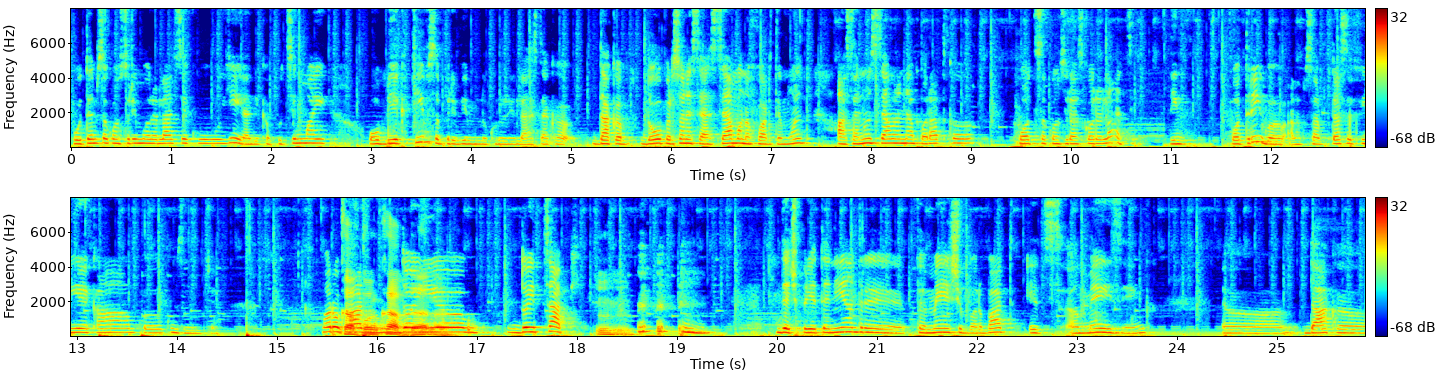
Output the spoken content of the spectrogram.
putem să construim o relație cu ei, adică puțin mai obiectiv să privim lucrurile astea, că dacă două persoane se aseamănă foarte mult, asta nu înseamnă neapărat că pot să construiască o relație. Din potrivă, s-ar putea să fie ca, cum se zice, mă rog, cap ca cap, doi, da, da. doi țapi. Mm-hmm. Deci, prietenia între femeie și bărbat, it's amazing uh, dacă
